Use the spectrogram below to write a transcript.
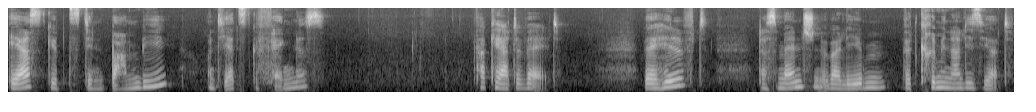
Erst gibt es den Bambi, und jetzt Gefängnis? Verkehrte Welt. Wer hilft, dass Menschen überleben, wird kriminalisiert.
